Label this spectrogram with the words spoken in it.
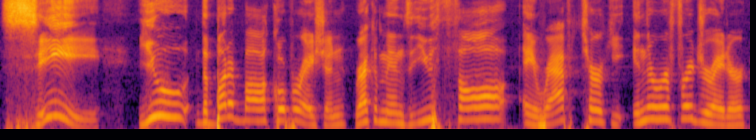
C. You, the Butterball Corporation, recommends that you thaw a wrapped turkey in the refrigerator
